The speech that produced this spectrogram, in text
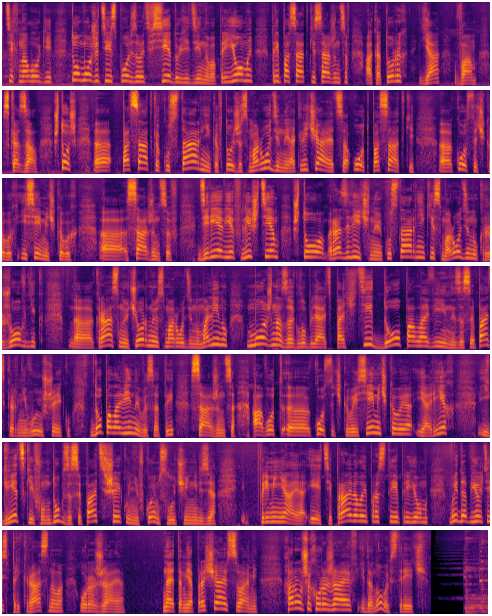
технологии, то можете использовать все до единого приемы при посадке саженцев, о которых я вам сказал. Что ж, э, посадка кустарников той же смородины отличается от посадки э, косточковых и семечковых э, саженцев деревьев лишь тем, что различные кустарники, смородину, крыжовник, красную, черную смородину, малину можно заглублять почти до половины, засыпать корневую шейку, до половины высоты саженца. А вот косточковые, семечковые и орех, и грецкий фундук засыпать шейку ни в коем случае нельзя. Применяя эти правила и простые приемы, вы добьетесь прекрасного урожая. На этом я прощаюсь с вами. Хороших урожаев и до новых встреч! Thank you.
